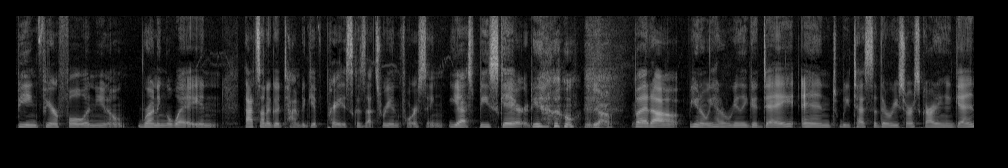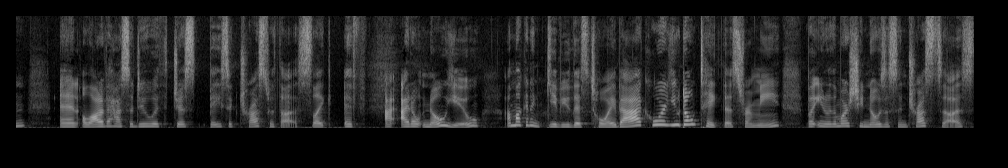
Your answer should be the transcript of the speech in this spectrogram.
being fearful and you know running away. And that's not a good time to give praise because that's reinforcing. Yes be scared you know? Yeah, but uh you know we had a really good day and we tested the resource guarding again. And a lot of it has to do with just basic trust with us. Like if i, I don't know you i'm not going to give you this toy back who are you don't take this from me but you know the more she knows us and trusts us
